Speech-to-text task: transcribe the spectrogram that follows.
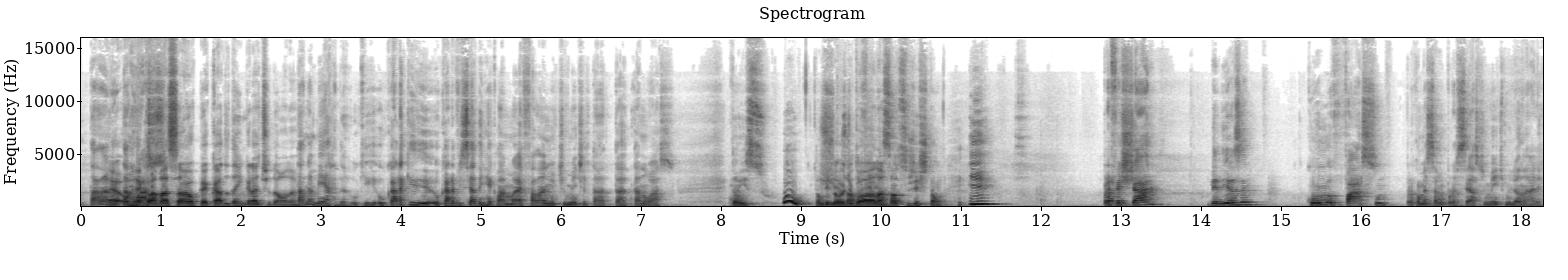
Tá, É, tá reclamação é o pecado da ingratidão, né? tá na merda. O, que, o, cara que, o cara viciado em reclamar e falar inutilmente, ele tá, tá, tá no aço. Então isso. Uh! Então beleza, Show de autoafirmação, autossugestão. E, pra fechar, beleza? Como eu faço pra começar meu processo de mente milionária?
